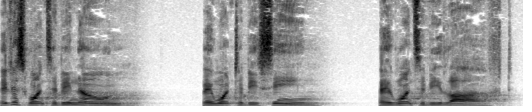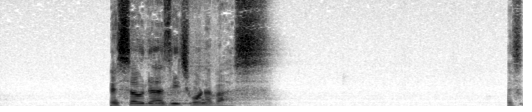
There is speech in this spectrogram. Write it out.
They just want to be known. They want to be seen. They want to be loved. And so does each one of us. This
